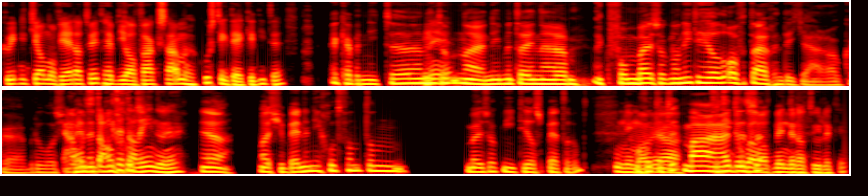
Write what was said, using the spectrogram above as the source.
ik weet niet Jan of jij dat weet, hebben die al vaak samen gekoerst? Ik denk het niet, hè? Ik heb het niet, niet, Nee, hè? op- nee, niet meteen. ik vond Meus ook nog niet heel overtuigend dit jaar. Ook, bedoel, als je Ja, moet het altijd goed- alleen doen, hè? Ja, maar als je Bennett niet goed vond, dan Meus ook niet heel spetterend. Nee, maar, ja, het- maar het ook is- wel wat minder natuurlijk, hè?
